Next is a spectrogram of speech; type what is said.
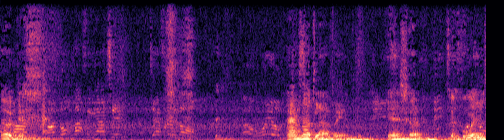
Okay. I'm not laughing. Yeah, sure. So who else?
